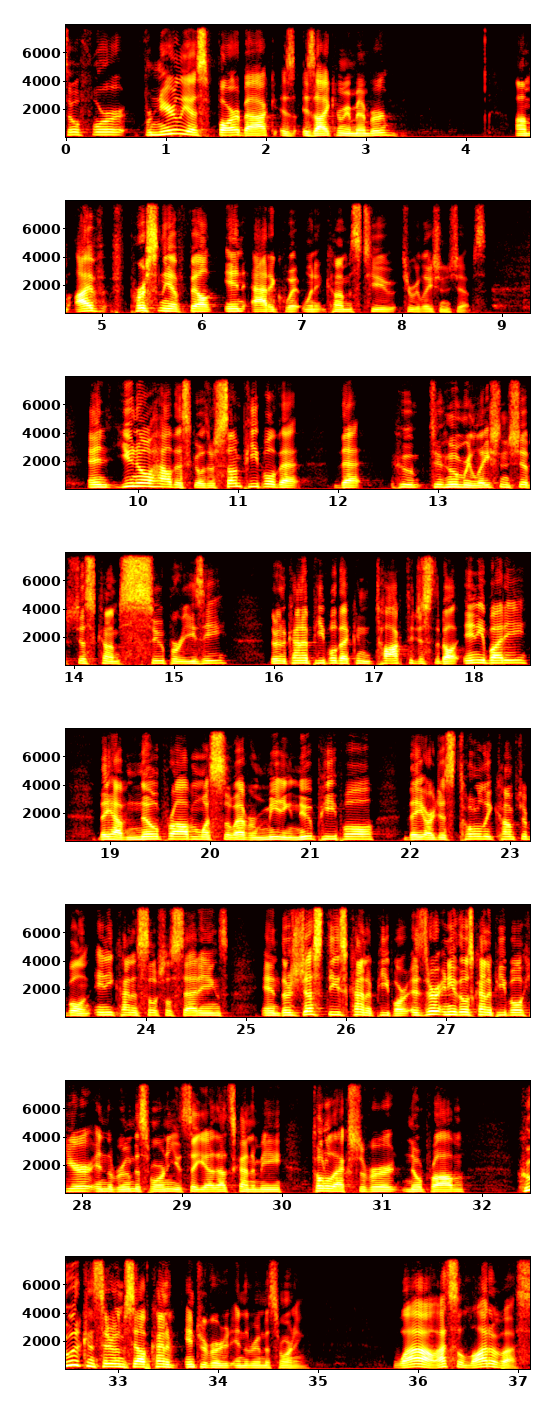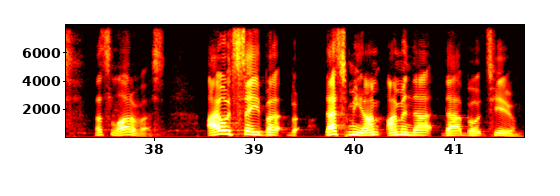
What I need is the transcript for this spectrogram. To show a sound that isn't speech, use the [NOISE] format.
So for, for nearly as far back as, as I can remember, um, I've personally have felt inadequate when it comes to, to relationships. And you know how this goes. There's some people that, that who, to whom relationships just come super easy. They're the kind of people that can talk to just about anybody. They have no problem whatsoever meeting new people. They are just totally comfortable in any kind of social settings. And there's just these kind of people. Is there any of those kind of people here in the room this morning? You'd say, yeah, that's kind of me. Total extrovert, no problem. Who would consider themselves kind of introverted in the room this morning? Wow, that's a lot of us. That's a lot of us. I would say, but, but that's me. I'm, I'm in that, that boat too.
